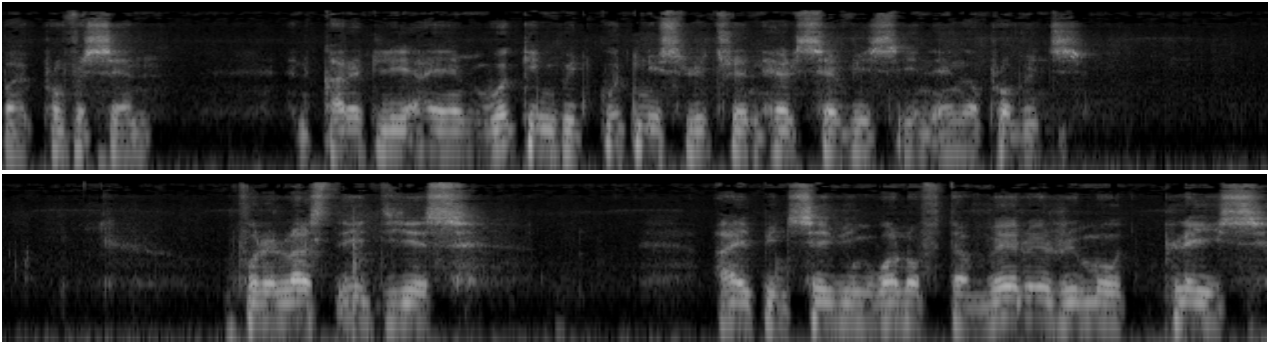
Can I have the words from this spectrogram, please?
by profession and currently I am working with Good News Lutheran Health Service in Enga province. For the last eight years, I've been saving one of the very remote place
